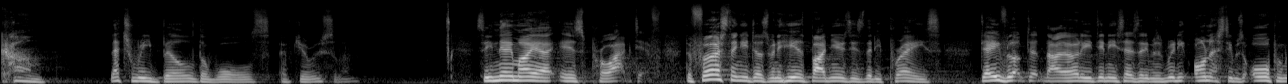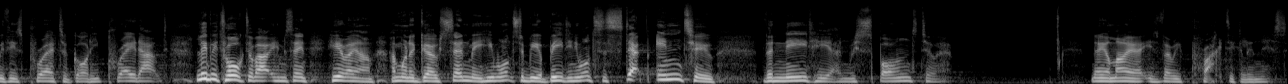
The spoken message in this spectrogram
Come, let's rebuild the walls of Jerusalem. See, Nehemiah is proactive. The first thing he does when he hears bad news is that he prays. Dave looked at that early, didn't he? Says that he was really honest. He was open with his prayer to God. He prayed out. Libby talked about him saying, Here I am. I'm going to go. Send me. He wants to be obedient. He wants to step into the need here and respond to it. Nehemiah is very practical in this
